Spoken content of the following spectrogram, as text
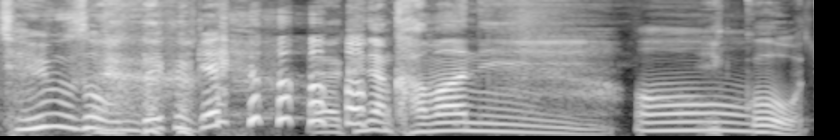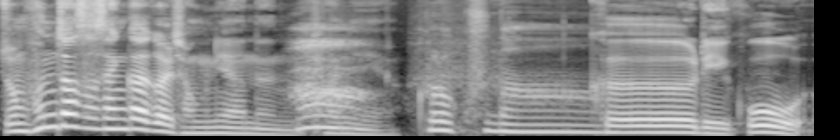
제일 무서운데 그게? 네, 그냥 가만히 어. 있고 좀 혼자서 생각을 정리하는 편이에요. 그렇구나. 그리고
